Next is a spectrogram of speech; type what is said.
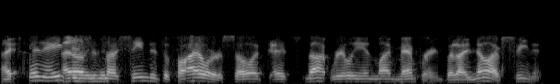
I It's been ages I don't since even- I've seen the Defilers, so it, it's not really in my memory, but I know I've seen it.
